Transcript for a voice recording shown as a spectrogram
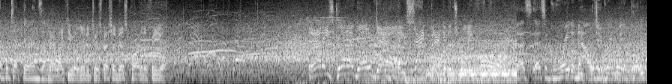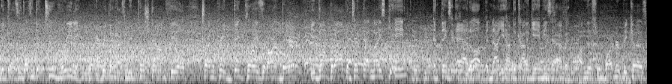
and protect their end zone. Yeah, like you alluded to, especially this part of the field. He's going to go down. He's sacked back in the 24. That's, that's a great analogy, a great way to put it, because he doesn't get too greedy where everything has to be pushed downfield, trying to create big plays that aren't there. You dump it off and take that nice gain, and things add up, and now you have the kind of game he's having. On this one, partner, because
